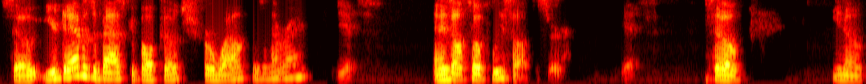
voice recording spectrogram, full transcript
So your dad was a basketball coach for a while, isn't that right? Yes. And he's also a police officer. Yes. So, you know,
